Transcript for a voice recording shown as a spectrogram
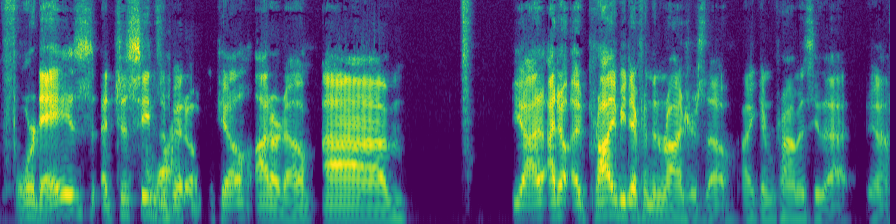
four days. It just seems a, a bit overkill. I don't know. Um yeah, I, I don't it'd probably be different than Rodgers, though. I can promise you that. Yeah.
